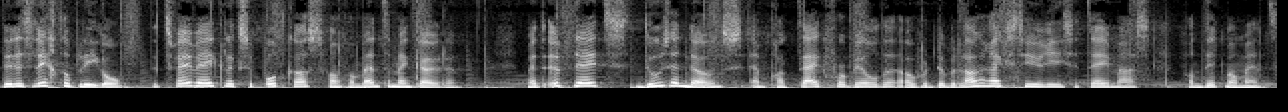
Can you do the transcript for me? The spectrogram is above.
Dit is Licht op Legal, de tweewekelijkse podcast van Van Bentem en Keulen. Met updates, do's en don'ts en praktijkvoorbeelden over de belangrijkste juridische thema's van dit moment.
